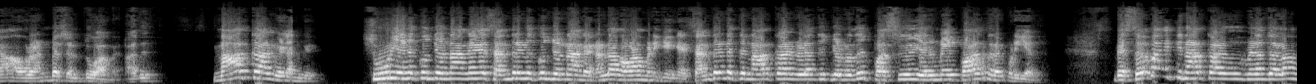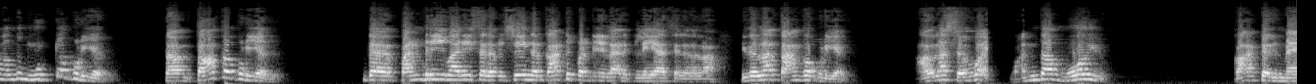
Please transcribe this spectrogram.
அவர் அன்பை செலுத்துவாங்க. அது நாற்கால் விலங்கு. சூரியனுக்கும் சொன்னாங்க சந்திரனுக்கும் சொன்னாங்க. நல்லா கவனம் பண்ணிக்கோங்க. சந்திரனுக்கு நாற்கால் விலங்குன்னு சொல்றது பசு எருமை பால் தரக்கூடியது. இந்த செவ்வாய்க்கு நாற்கால் விலங்கெல்லாம் வந்து முட்டக்கூடியது. தாம் தாக்கக்கூடியது. இந்த பன்றி மாதிரி சில விஷயங்கள் காட்டு பன்றி எல்லாம் இருக்கு இல்லையா சிலதெல்லாம். இதெல்லாம் தாங்கக்கூடியது. அதெல்லாம் செவ்வாய். வந்தா மோதிடும். காட்டெருமை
